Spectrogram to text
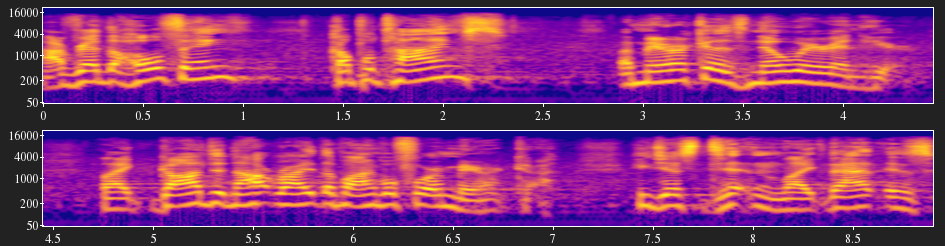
I've read the whole thing a couple times. America is nowhere in here. Like, God did not write the Bible for America. He just didn't. Like, that is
